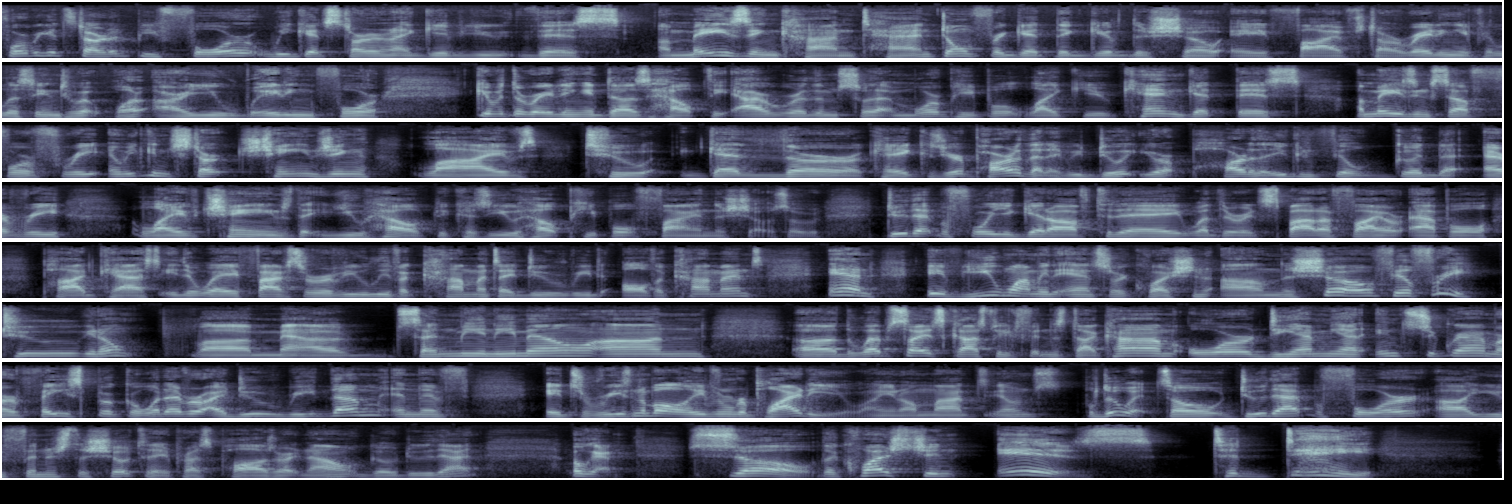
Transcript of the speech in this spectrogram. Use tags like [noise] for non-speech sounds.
before we get started, before we get started and I give you this amazing content, don't forget to give the show a five star rating. If you're listening to it, what are you waiting for? Give it the rating. It does help the algorithm so that more people like you can get this amazing stuff for free and we can start changing lives together. Okay. Cause you're a part of that. If you do it, you're a part of that. You can feel good that every life change that you help because you help people find the show. So do that before you get off today, whether it's Spotify or Apple podcast. Either way, five star review, leave a comment. I do read all the comments. And if you want me to answer a question on the show, feel free to, you know, uh, send me an email on uh, the website, scottspeaksfitness.com, or DM me on Instagram or Facebook or whatever. I do read them. And if it's reasonable, I'll even reply to you. You know, I'm not, you know, we'll do it. So do that before uh, you finish the show today. Press pause right now. Go do that. Okay. So the question is today,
